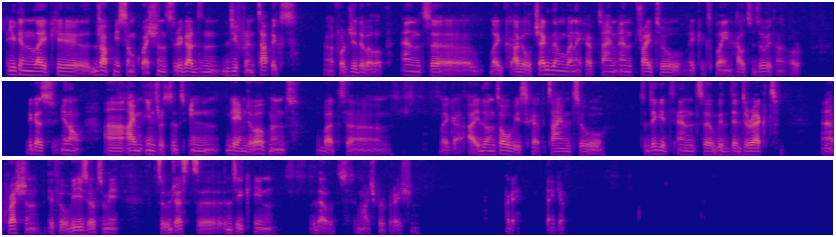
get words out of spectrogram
you can like uh, drop me some questions regarding different topics uh, for GDevelop, and uh, like I will check them when I have time and try to like explain how to do it or because you know I'm interested in game development, but like I don't always have time to to dig it and uh, with the direct uh, question it will be easier to me to just uh, dig in without much preparation. Okay, thank you.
